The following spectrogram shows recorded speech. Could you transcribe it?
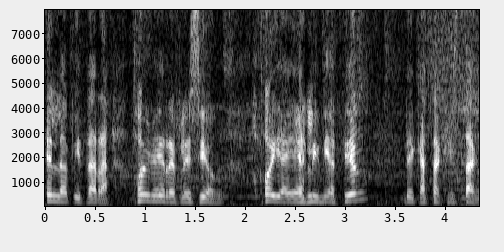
en la pizarra. Hoy no hay reflexión, hoy hay alineación de Kazajistán.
